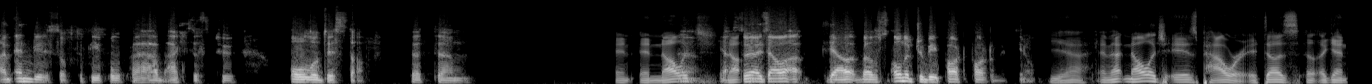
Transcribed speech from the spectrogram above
I'm envious of the people who have access to all of this stuff. But um, and and knowledge. yeah, no- so it's, uh, yeah, I was honored to be part part of it. You know. Yeah, and that knowledge is power. It does uh, again.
